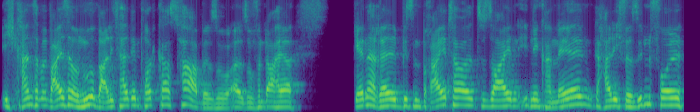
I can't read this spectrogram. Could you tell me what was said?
Ich kann es aber, weiß aber nur, weil ich halt den Podcast habe. So. Also von daher generell ein bisschen breiter zu sein in den Kanälen, halte ich für sinnvoll.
